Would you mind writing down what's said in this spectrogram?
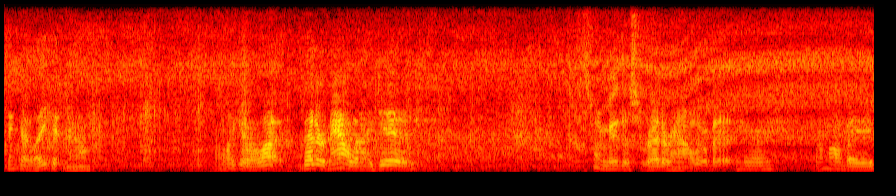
think I like it now. I like it a lot better now than I did. Just want to move this red around a little bit here. Come on, baby.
